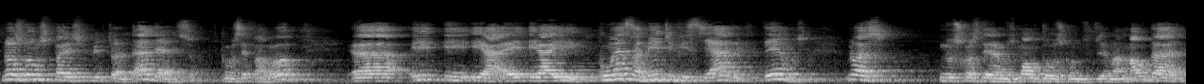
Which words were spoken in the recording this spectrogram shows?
Nós vamos para a espiritualidade, Edson, como você falou, ah, e, e- e aí- e aí, com essa mente viciada que temos, nós nos consideramos maldosos quando fizemos uma maldade,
